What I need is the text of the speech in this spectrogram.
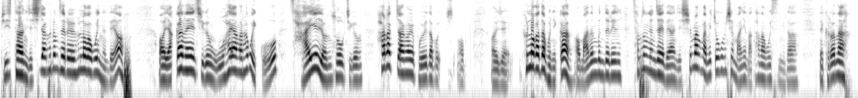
비슷한 이제 시장 흐름세를 흘러가고 있는데요. 어, 약간의 지금 우하향을 하고 있고 4일 연속 지금 하락장을 보이다 보 어, 어, 이제 흘러가다 보니까 어, 많은 분들이 삼성전자에 대한 이제 실망감이 조금씩 많이 나타나고 있습니다. 네, 그러나 어,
